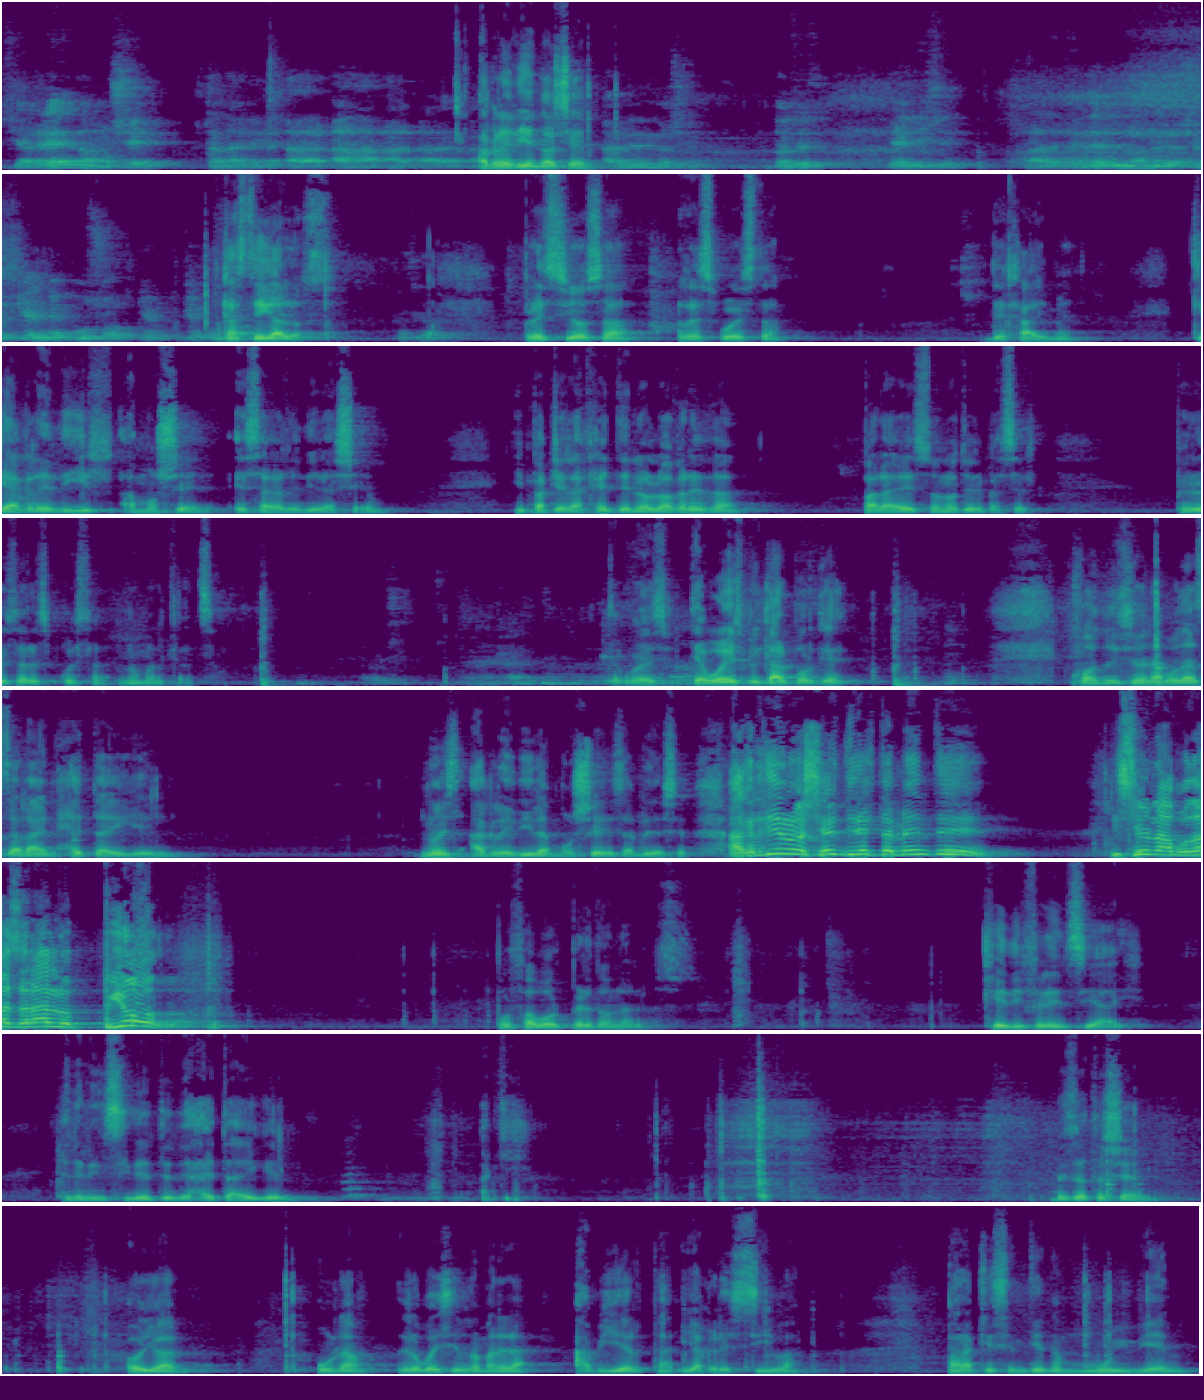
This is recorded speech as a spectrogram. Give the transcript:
Si agreden a Moshe, están a- a- a- a- Agrediendo a Hashem. agrediendo a Hashem. Entonces, él dice, para defender el nombre de Hashem que él me puso, que, que puso- Castígalos. Castígalos. Preciosa respuesta de Jaime, que agredir a Moshe es agredir a Hashem. Y para que la gente no lo agreda, para eso no tiene que hacer. Pero esa respuesta no me alcanza. Te voy a, te voy a explicar por qué. Cuando hicieron la boda Zara en Heta Egel, no es agredir a Moshe, es agredir a Hashem. Agredieron a Hashem directamente. Hicieron a boda Zara lo peor. Por favor, perdónalos. ¿Qué diferencia hay en el incidente de Heta Egel? Aquí. Besat Hashem. Oigan, una, lo voy a decir de una manera abierta y agresiva para que se entienda muy bien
